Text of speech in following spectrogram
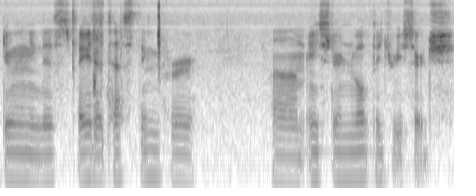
doing this beta testing for um, Eastern Voltage Research.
